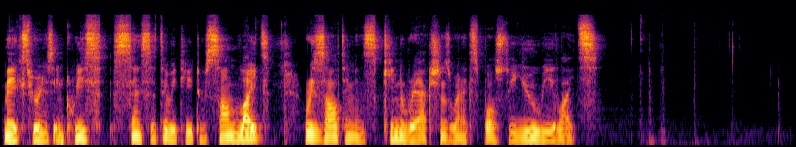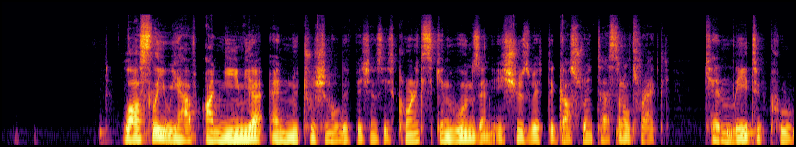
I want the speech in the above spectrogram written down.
may experience increased sensitivity to sunlight, resulting in skin reactions when exposed to UV lights. Lastly, we have anemia and nutritional deficiencies, chronic skin wounds, and issues with the gastrointestinal tract can lead to poor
